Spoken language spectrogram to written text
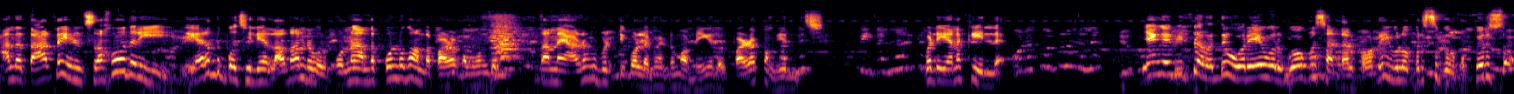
அந்த தாட்டில் என் சகோதரி இறந்து போச்சு இல்லையா? லதான்ற ஒரு பொண்ணு. அந்த பொண்ணுக்கும் அந்த பழக்கம் உண்டு. தன்னை அழகுபடுத்தி கொள்ள வேண்டும் அப்படிங்கிற ஒரு பழக்கம் இருந்துச்சு. பட் எனக்கு இல்லை. எங்கள் வீட்டில் வந்து ஒரே ஒரு கோகுல் சாண்டால் பவுடர். இவ்வளோ பெருசுக்கு இருக்கும். பெருசாக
